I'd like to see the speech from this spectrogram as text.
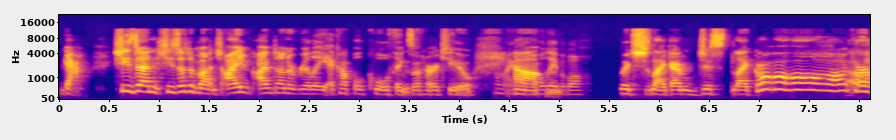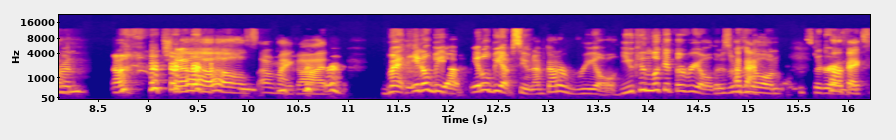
Yeah she's done she's done a bunch. I've I've done a really a couple cool things with her too. Oh my god, um, unbelievable. Which like I'm just like oh Corbin. Oh, chills. Oh my god. But it'll be up. It'll be up soon. I've got a reel. You can look at the reel. There's a okay. reel on Instagram. Perfect.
